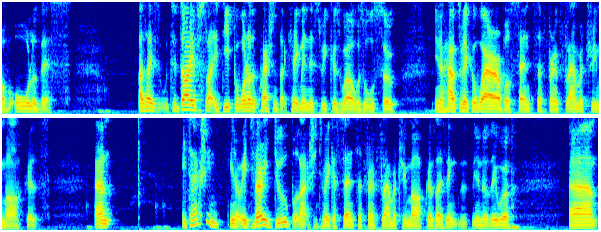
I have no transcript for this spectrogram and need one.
of all of this. As I to dive slightly deeper, one of the questions that came in this week as well was also you know, how to make a wearable sensor for inflammatory markers. And it's actually, you know, it's very doable actually to make a sensor for inflammatory markers. I think that, you know, they were, um,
